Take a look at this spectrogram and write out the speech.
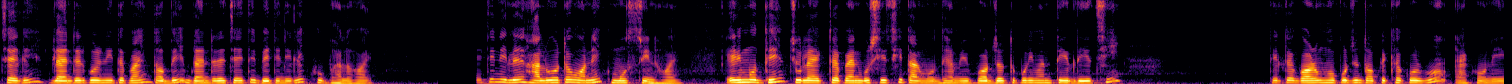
চাইলে ব্ল্যান্ডার করে নিতে পারেন, তবে ব্ল্যান্ডারের চাইতে বেটে নিলে খুব ভালো হয়। বেটে নিলে হালুয়াটাও অনেক মসৃণ হয়। এর মধ্যে চুলায় একটা প্যান বসিয়েছি, তার মধ্যে আমি পর্যাপ্ত পরিমাণ তেল দিয়েছি। তেলটা গরম হওয়া পর্যন্ত অপেক্ষা করব। এখন এই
